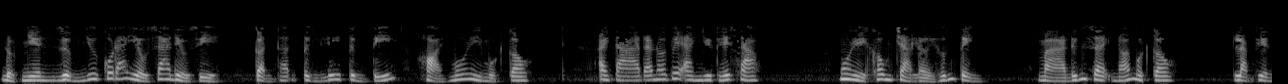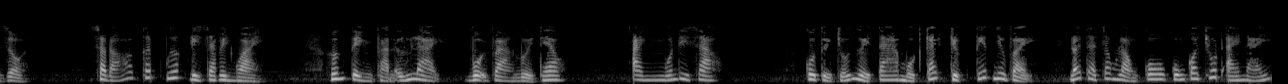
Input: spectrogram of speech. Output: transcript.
Đột nhiên dường như cô đã hiểu ra điều gì, cẩn thận từng ly từng tí hỏi Mori một câu. Anh ta đã nói với anh như thế sao? Mori không trả lời hướng tình, mà đứng dậy nói một câu. Làm phiền rồi. Sau đó cất bước đi ra bên ngoài. Hướng tình phản ứng lại, vội vàng đuổi theo. Anh muốn đi sao? Cô từ chối người ta một cách trực tiếp như vậy, nói thật trong lòng cô cũng có chút ái náy.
